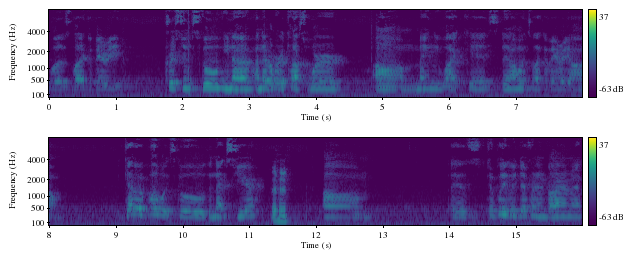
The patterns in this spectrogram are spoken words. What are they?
was like a very Christian school. You know, I never heard a cuss word. Um, mainly white kids. Then I went to like a very um ghetto public school the next year. Mm-hmm. Um, it's completely different environment.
